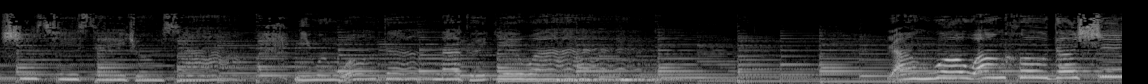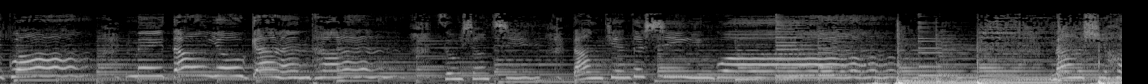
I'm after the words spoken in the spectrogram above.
十七岁仲夏，你吻我的那个夜晚，让我往后的时光，每当。总想起当天的星光，那时候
